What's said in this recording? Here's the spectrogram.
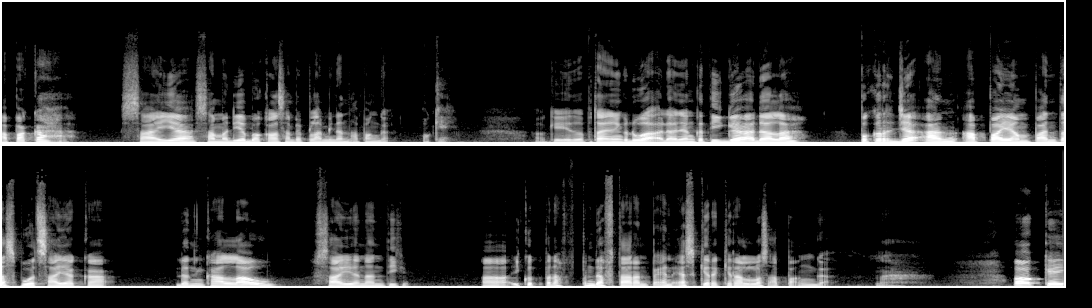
apakah saya sama dia bakal sampai pelaminan apa enggak? Oke. Okay. oke okay, itu pertanyaan yang kedua. Dan yang ketiga adalah pekerjaan apa yang pantas buat saya kak? Dan kalau saya nanti uh, ikut pendaftaran PNS kira-kira lolos apa enggak Nah, oke okay,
